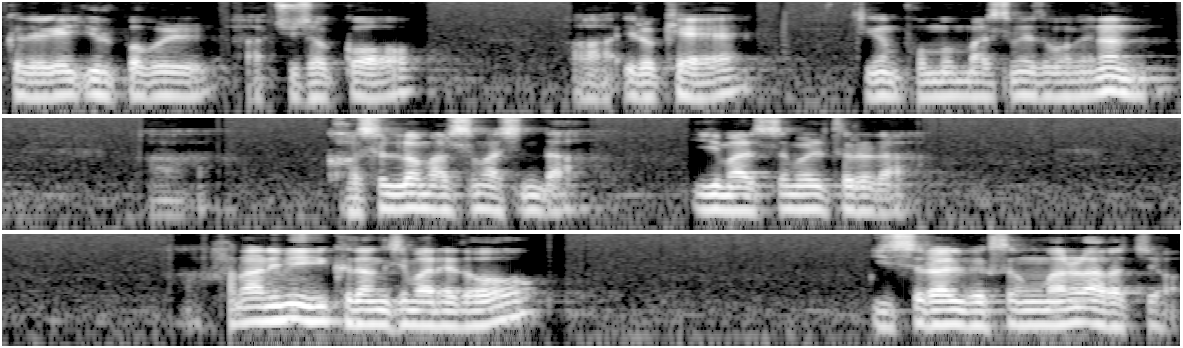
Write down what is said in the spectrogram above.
그들에게 율법을 주셨고 이렇게 지금 본문 말씀에서 보면은 거슬러 말씀하신다. 이 말씀을 들으라. 하나님이 그 당시만 해도 이스라엘 백성만을 알았죠.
